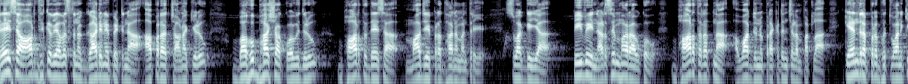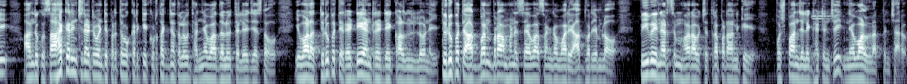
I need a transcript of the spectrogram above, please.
దేశ ఆర్థిక వ్యవస్థను గాడిన పెట్టిన అపర చాణక్యులు బహుభాషా కోవిదులు భారతదేశ మాజీ ప్రధానమంత్రి స్వర్గీయ పివి నరసింహారావుకు భారతరత్న అవార్డును ప్రకటించడం పట్ల కేంద్ర ప్రభుత్వానికి అందుకు సహకరించినటువంటి ప్రతి ఒక్కరికి కృతజ్ఞతలు ధన్యవాదాలు తెలియజేస్తూ ఇవాళ తిరుపతి రెడ్డి అండ్ రెడ్డి కాలనీలోని తిరుపతి అర్బన్ బ్రాహ్మణ సేవా సంఘం వారి ఆధ్వర్యంలో పివి నరసింహారావు చిత్రపటానికి పుష్పాంజలి ఘటించి నివాళులర్పించారు.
